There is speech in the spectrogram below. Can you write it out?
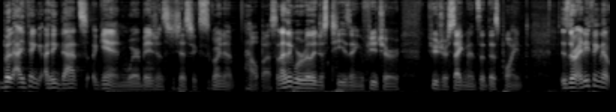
but I think I think that's again where Bayesian statistics is going to help us, and I think we're really just teasing future future segments at this point. Is there anything that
